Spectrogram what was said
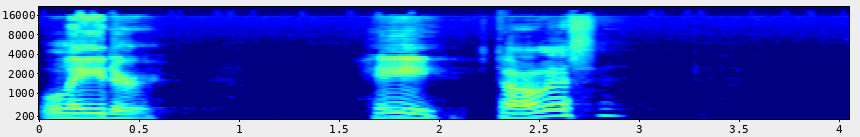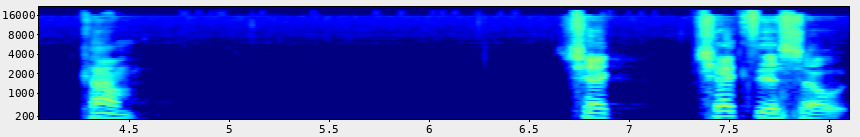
later? Hey, Thomas, come. Check, check this out.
